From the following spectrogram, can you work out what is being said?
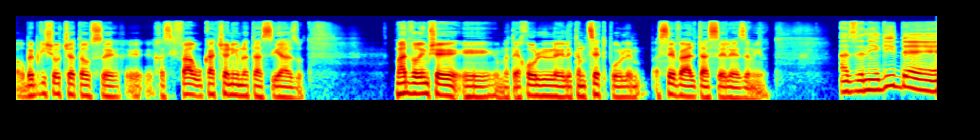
הרבה פגישות שאתה עושה אה, חשיפה ארוכת שנים לתעשייה הזאת. מה הדברים שאתה יכול לתמצת פה לעשה ואל תעשה ליזמיות. אז אני אגיד אה,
